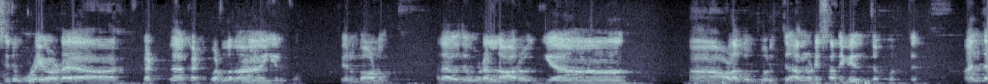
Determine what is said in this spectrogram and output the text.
சிறுமுனையோட கட் கட்டுப்பாட்டில் தான் இருக்கும் பெரும்பாலும். அதாவது உடல் ஆரோக்கியம் அளவு பொறுத்து அதனுடைய சதவீதத்தை பொறுத்து. அந்த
